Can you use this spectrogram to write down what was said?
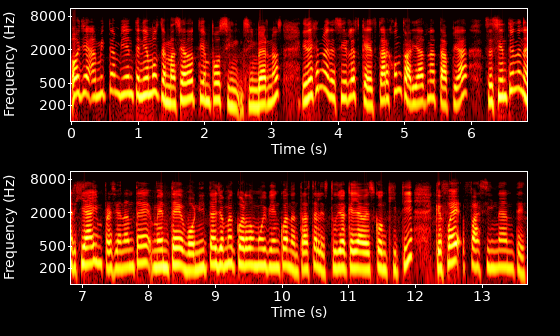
Oye, a mí también teníamos demasiado tiempo sin, sin vernos y déjenme decirles que estar junto a Ariadna Tapia se siente una energía impresionantemente bonita. Yo me acuerdo muy bien cuando entraste al estudio aquella vez con Kitty, que fue fascinante.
